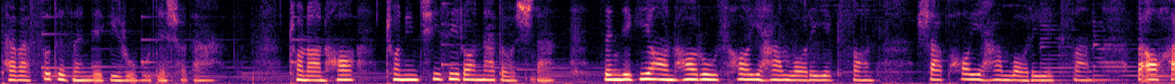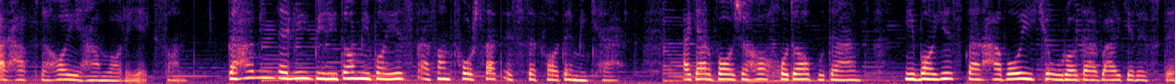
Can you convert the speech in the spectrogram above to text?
توسط زندگی روبوده شدند. چون آنها چون این چیزی را نداشتند. زندگی آنها روزهای همواره یکسان شبهای همواره یکسان و آخر هفته های همواره یکسان. به همین دلیل بریدا می بایست از آن فرصت استفاده می کرد اگر واجه ها خدا بودند می بایست در هوایی که او را در بر گرفته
